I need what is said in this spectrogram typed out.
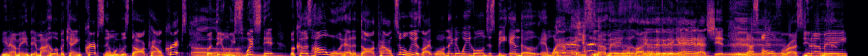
You know what I mean? Then my hood became Crips, and then we was Dog Pound Crips. but then we oh. switched it because Homewood had a Dog Pound too. We was like, well, nigga, we gonna just be Endo and YVs. You know what I mean? We was like, nigga, they can have that shit. That's old for us. You know what I mean?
